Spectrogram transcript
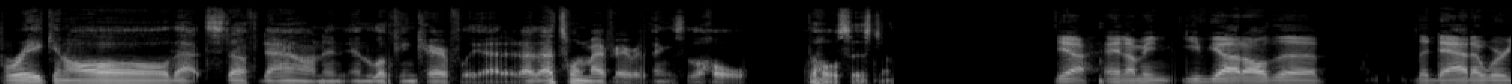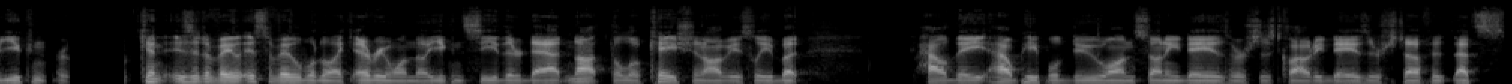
breaking all that stuff down and, and looking carefully at it. Uh, That's one of my favorite things of the whole the whole system. Yeah, and I mean, you've got all the the data where you can can is it available? It's available to like everyone though. You can see their data, not the location obviously, but how they how people do on sunny days versus cloudy days or stuff. That's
